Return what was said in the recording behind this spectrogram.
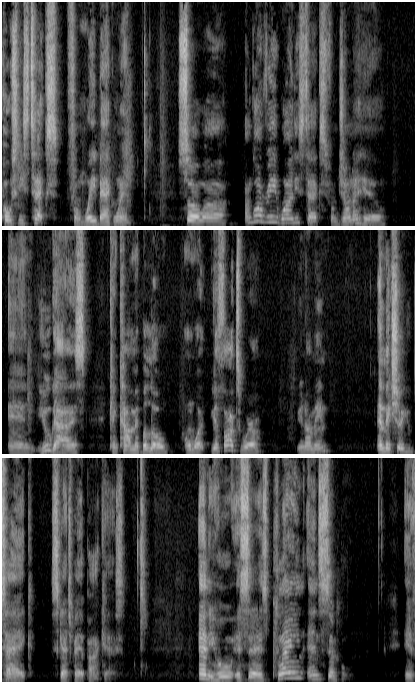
post these texts from way back when. So uh, I'm going to read one of these texts from Jonah Hill, and you guys can comment below on what your thoughts were. You know what I mean? And make sure you tag Sketchpad Podcast. Anywho, it says plain and simple. If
